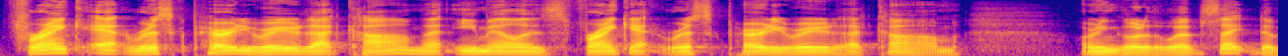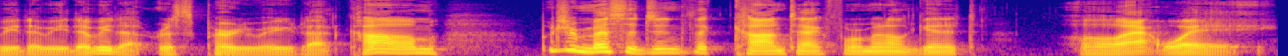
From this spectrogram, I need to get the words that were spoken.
frank at riskparityradio.com. That email is frank at riskparityradio.com. Or you can go to the website, www.riskparityradio.com, put your message into the contact form, and I'll get it that way.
